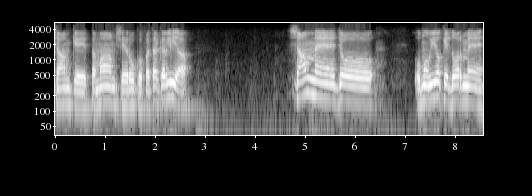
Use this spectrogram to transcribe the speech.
شام کے تمام شہروں کو فتح کر لیا۔ شام میں جو امویوں کے دور میں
